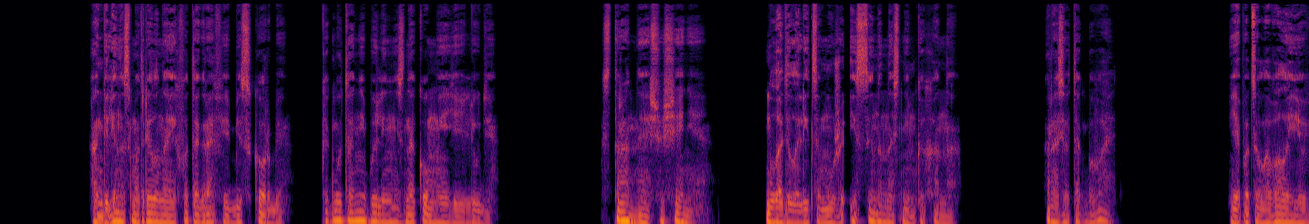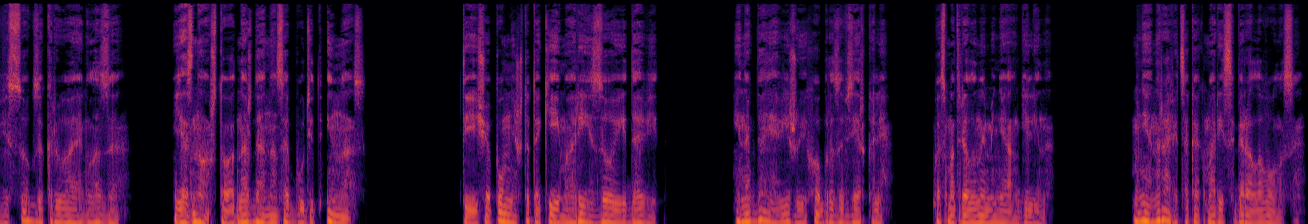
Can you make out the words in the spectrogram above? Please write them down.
Ангелина смотрела на их фотографии без скорби, как будто они были незнакомые ей люди. Странное ощущение. Гладила лица мужа и сына на снимках она. Разве так бывает? Я поцеловал ее в висок, закрывая глаза. Я знал, что однажды она забудет и нас. Ты еще помнишь, что такие Мари, Зои и Давид? Иногда я вижу их образы в зеркале. Посмотрела на меня Ангелина. Мне нравится, как Мари собирала волосы.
